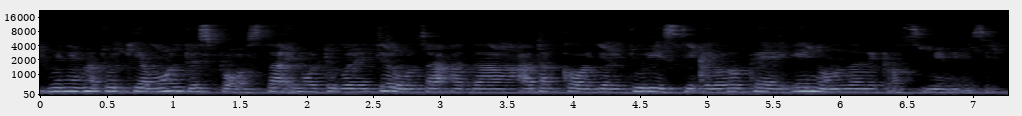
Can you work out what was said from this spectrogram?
e quindi una Turchia molto esposta e molto volenterosa ad, ad accogliere turisti europei e non nei prossimi mesi.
